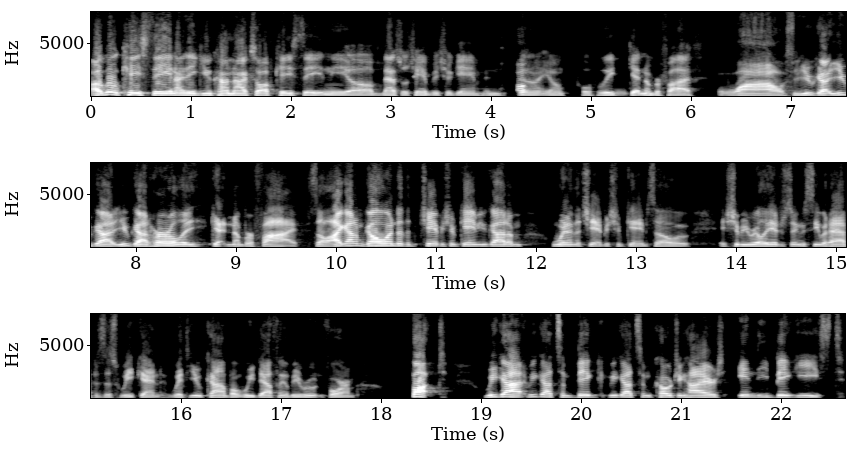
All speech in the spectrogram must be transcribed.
I'll go K State, and I think UConn knocks off K State in the uh, national championship game, and oh. uh, you know, hopefully get number five. Wow! So you got you got you got Hurley getting number five. So I got him going to the championship game. You got him winning the championship game. So it should be really interesting to see what happens this weekend with UConn. But we definitely will be rooting for him. But we got we got some big we got some coaching hires in the Big East.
